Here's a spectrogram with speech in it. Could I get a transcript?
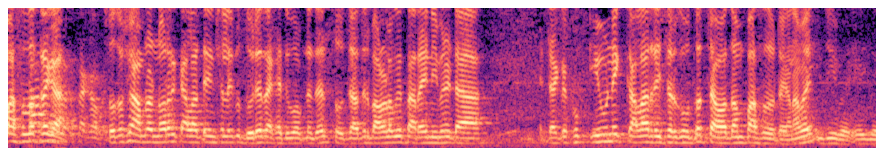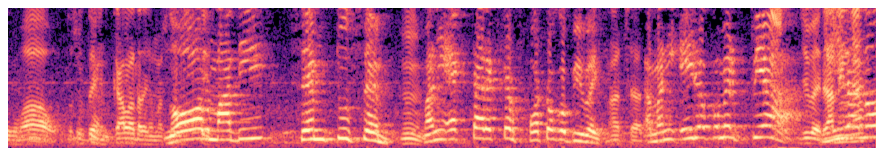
পাঁচ হাজার টাকা। 5,000 দর্শক আমরা নরের কালারটা ইনশাল্লাহ একটু ধরে দেখা দেবো আপনাদের। সো যাদের ভালো লাগবে তারাই নেবেন এটা। এটা একটা খুব ইউনিক কালার রেসার কবুতর চাওয়া দাম পাঁচ হাজার টাকা না ভাই জি ভাই এই যে ওয়াও দর্শক দেখেন কালারটা দেখেন নর মাদি সেম টু সেম। মানে একটার একটার ফটোকপি ভাই আচ্ছা, আচ্ছা। মানে এই রকমের পেয়ার জি ভাই, running না? মিলানো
